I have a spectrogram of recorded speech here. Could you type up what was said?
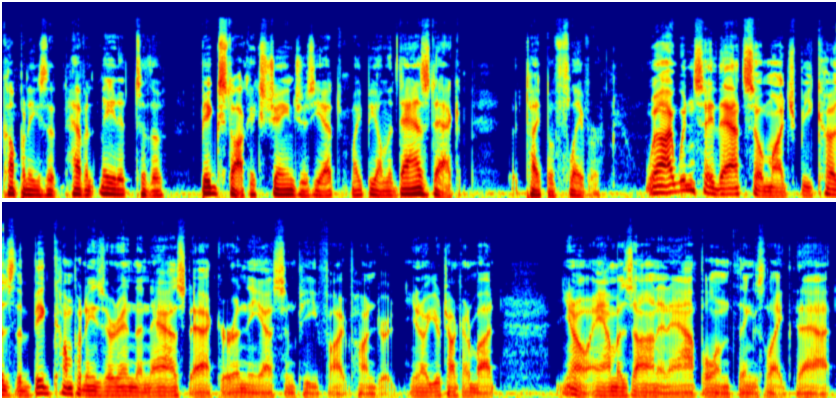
companies that haven't made it to the big stock exchanges yet, might be on the NASDAQ type of flavor. Well, I wouldn't say that so much because the big companies are in the Nasdaq or in the S&P 500. You know, you're talking about, you know, Amazon and Apple and things like that.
